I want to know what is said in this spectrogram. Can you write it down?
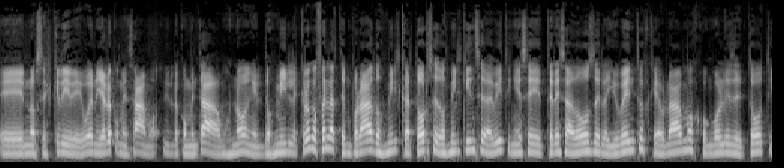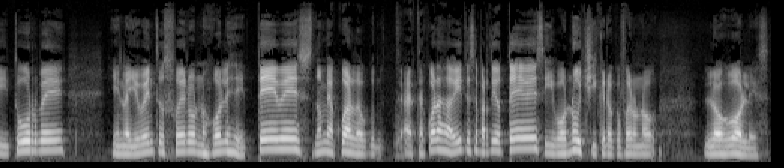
Eh, nos escribe, bueno, ya lo comenzábamos, lo comentábamos, ¿no? En el 2000, creo que fue la temporada 2014-2015, David, en ese 3 a 2 de la Juventus que hablábamos, con goles de Totti y Turbe. Y en la Juventus fueron los goles de Tevez, no me acuerdo. ¿Te acuerdas, David, de ese partido? Tevez y Bonucci, creo que fueron los goles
